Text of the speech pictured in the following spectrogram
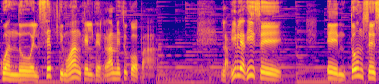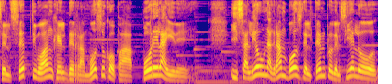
cuando el séptimo ángel derrame su copa. La Biblia dice, entonces el séptimo ángel derramó su copa por el aire y salió una gran voz del templo del cielo,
